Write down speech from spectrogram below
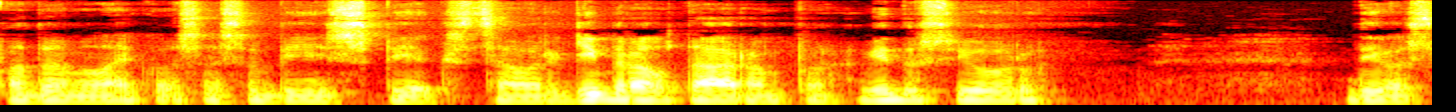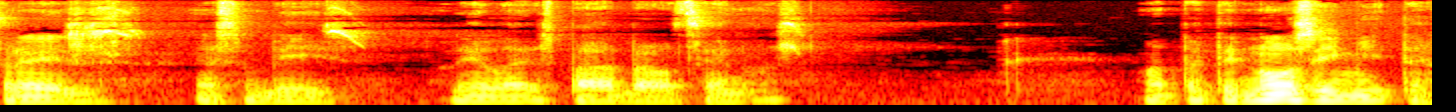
padomu laikos esmu bijis spiegs cauri Gibraltāram pa vidusjūru. Divas reizes esmu bijis lielais pārbraucienos. Man pat ir nozīmīta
